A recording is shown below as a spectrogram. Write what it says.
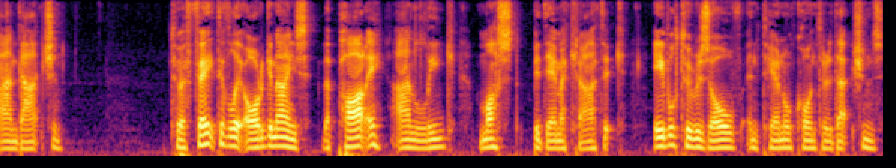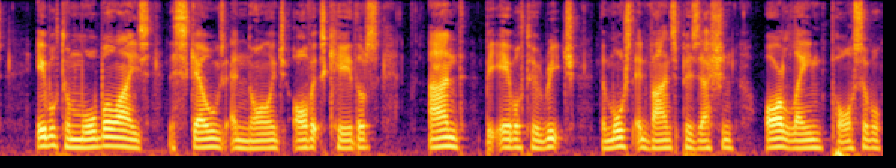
and action. To effectively organise, the party and league must be democratic, able to resolve internal contradictions, able to mobilise the skills and knowledge of its cadres, and be able to reach the most advanced position or line possible.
